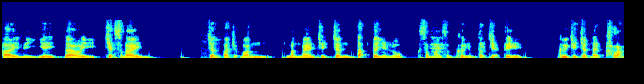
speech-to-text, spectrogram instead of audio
ហើយនិយាយដោយជាក់ស្ដែងចិនបច្ចុប្បន្នមិនមែនជាចិនតតិយលោកសម័យសង្គ្រាមត្រជាក់ទេ គឺជាចិនដែលខ្លាំង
